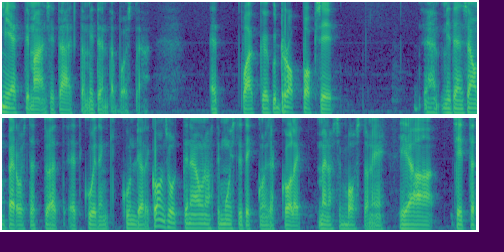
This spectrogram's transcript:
miettimään sitä, että miten tämä voisi tehdä. Et vaikka joku Dropboxi, miten se on perustettu, että et kuitenkin kundi oli konsulttina ja unohti muistitikkunsa, kun oli menossa Bostoniin. Ja sitten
